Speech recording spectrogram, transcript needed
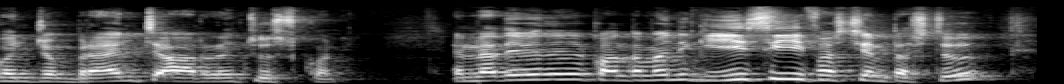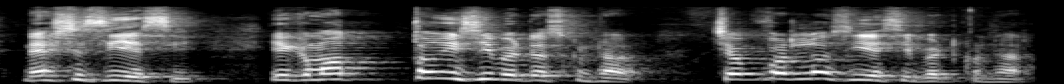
కొంచెం బ్రాంచ్ ఆర్డర్ అని చూసుకోండి అండ్ అదేవిధంగా కొంతమందికి ECE first interest next CSE ఇక మొత్తం ఈసీ పెట్టేసుకుంటున్నారు. చివరిలో సిఎస్సి పెట్టుకుంటున్నారు.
